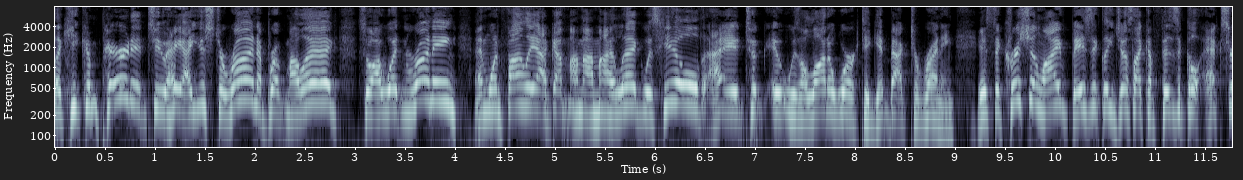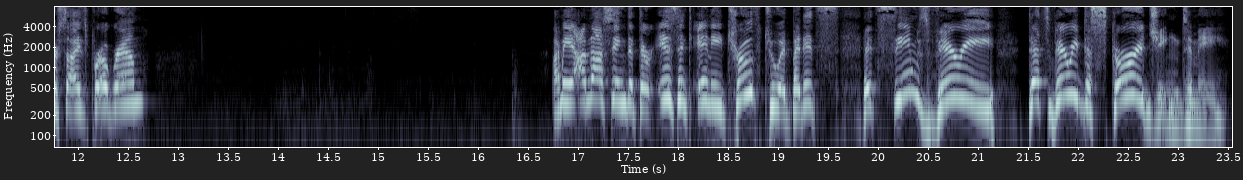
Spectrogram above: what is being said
Like he compared it to, hey, I used to run, I broke my leg, so I wasn't running. And when finally I got my, my, my leg was healed, I, it took, it was a lot of work to get back to running. Is the Christian life basically just like a physical exercise program? I mean, I'm not saying that there isn't any truth to it, but it's, it seems very, that's very discouraging to me.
